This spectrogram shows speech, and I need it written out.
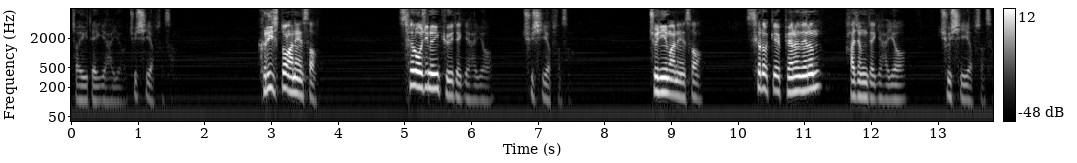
저희 되게 하여 주시옵소서. 그리스도 안에서 새로워지는 교회 되게 하여 주시옵소서. 주님 안에서 새롭게 변화되는 가정 되게 하여 주시옵소서.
